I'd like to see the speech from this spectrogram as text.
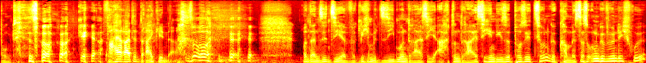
Punkt. So, okay. Verheiratet, drei Kinder. So. Und dann sind Sie ja wirklich mit 37, 38 in diese Position gekommen. Ist das ungewöhnlich früh?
